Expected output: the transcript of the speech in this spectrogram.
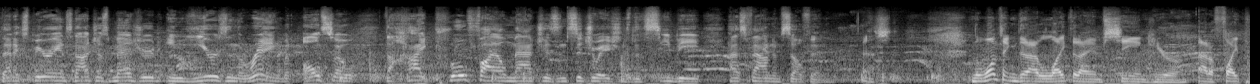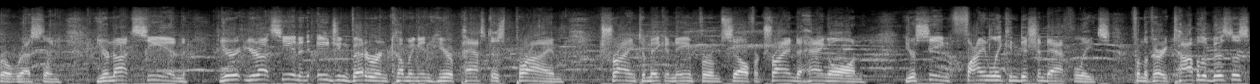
That experience not just measured in years in the ring, but also the high profile matches and situations that CB has found himself in. Yes. And the one thing that I like that I am seeing here out of Fight Pro Wrestling, you're not seeing you're you're not seeing an aging veteran coming in here past his prime, trying to make a name for himself or trying to hang on. You're seeing finely conditioned athletes from the very top of the business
